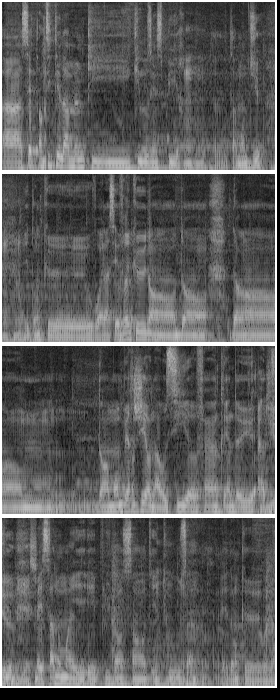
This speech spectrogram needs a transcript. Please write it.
à cette entité là même qui, qui nous inspire, euh, notamment Dieu. Et donc voilà, c'est vrai que dans dans dans dans mon berger, on a aussi euh, fait un clin d'œil à, Dieu, mais ça nous est, plus dansante et mhm, tout. Ça, et donc euh, voilà,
